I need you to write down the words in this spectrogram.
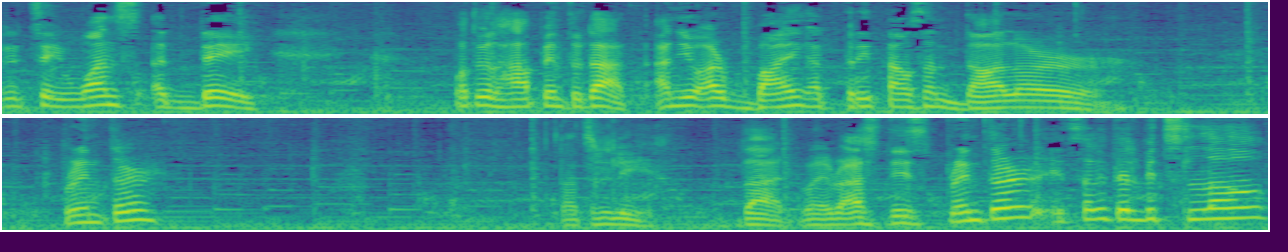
let's say once a day. What will happen to that? And you are buying a $3,000 printer? That's really bad. Whereas this printer, it's a little bit slow,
